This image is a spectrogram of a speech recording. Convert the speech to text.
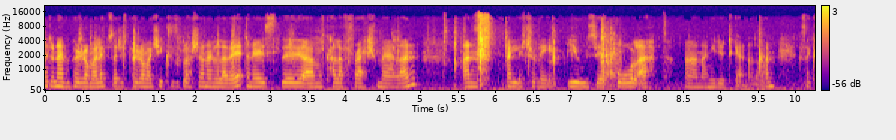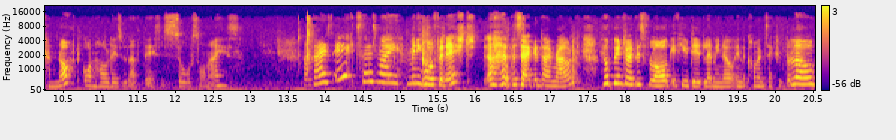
I don't ever put it on my lips, I just put it on my cheeks as a blush and I love it. And it is the um, colour Fresh Melon. And I literally used it all up and I needed to get another one because I cannot go on holidays without this. It's so, so nice. And that is it. That is my mini haul finished uh, the second time round. I hope you enjoyed this vlog. If you did, let me know in the comment section below.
